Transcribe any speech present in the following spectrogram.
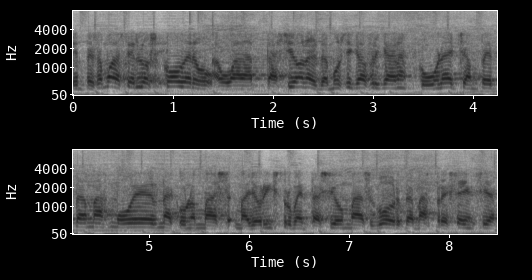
Empezamos a hacer los covers o, adaptaciones de música africana con una champeta más moderna, con una más, mayor instrumentación, más gorda, más presencia.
